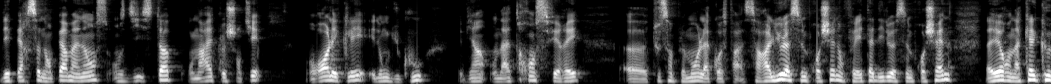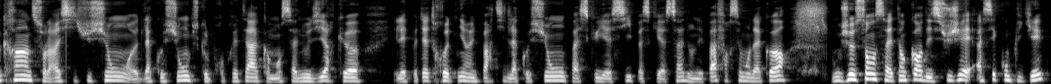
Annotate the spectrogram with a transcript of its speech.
des personnes en permanence. On se dit stop, on arrête le chantier, on rend les clés et donc du coup, eh bien, on a transféré tout simplement la cause. ça aura lieu la semaine prochaine, on fait l'état des lieux la semaine prochaine. D'ailleurs, on a quelques craintes sur la restitution de la caution, puisque le propriétaire a commencé à nous dire qu'il allait peut-être retenir une partie de la caution parce qu'il y a ci, parce qu'il y a ça, nous on n'est pas forcément d'accord. Donc je sens que ça va être encore des sujets assez compliqués.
